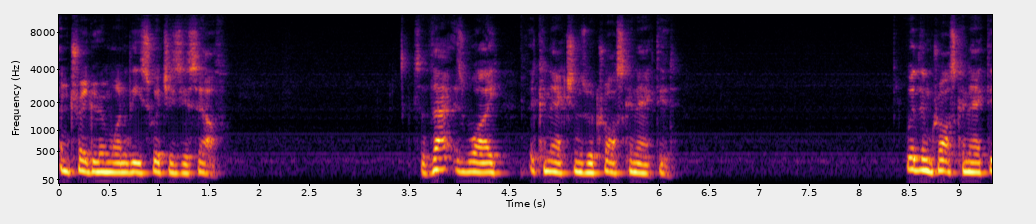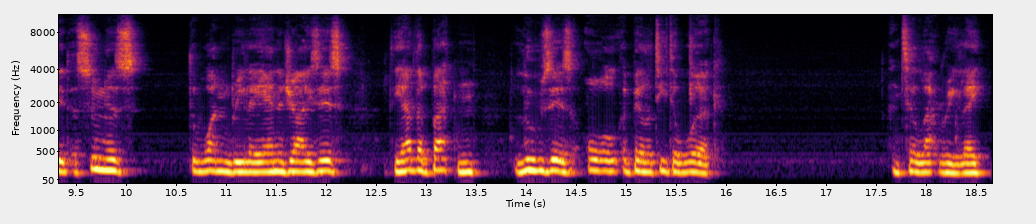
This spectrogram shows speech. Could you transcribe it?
and triggering one of these switches yourself. So that is why the connections were cross-connected. With them cross-connected, as soon as the one relay energizes, the other button loses all ability to work until that relay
